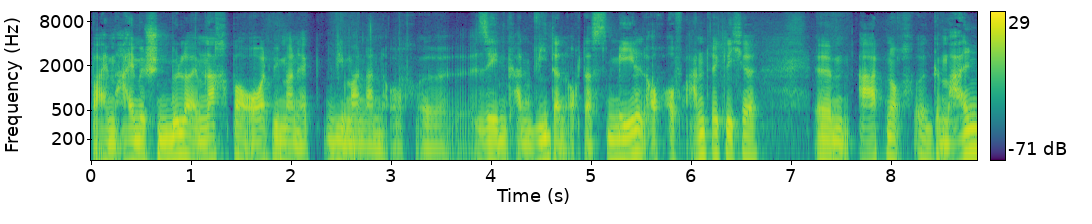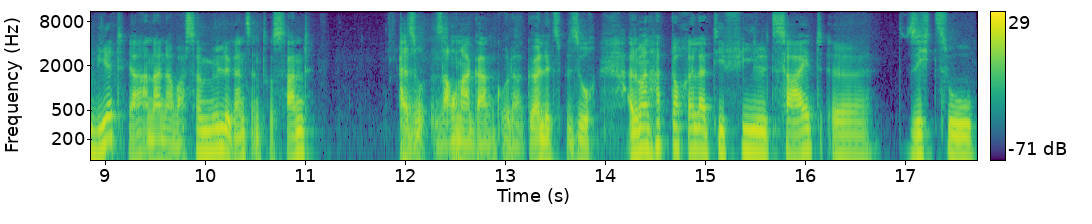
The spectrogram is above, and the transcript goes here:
beim heimischen Müller im Nachbarort, wie man, wie man dann auch äh, sehen kann, wie dann auch das Mehl auch auf handwerkliche ähm, Art noch äh, gemahlen wird, ja, an einer Wassermühle, ganz interessant. Also Saunagang oder Görlitzbesuch. Also man hat doch relativ viel Zeit, äh, sich zu,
